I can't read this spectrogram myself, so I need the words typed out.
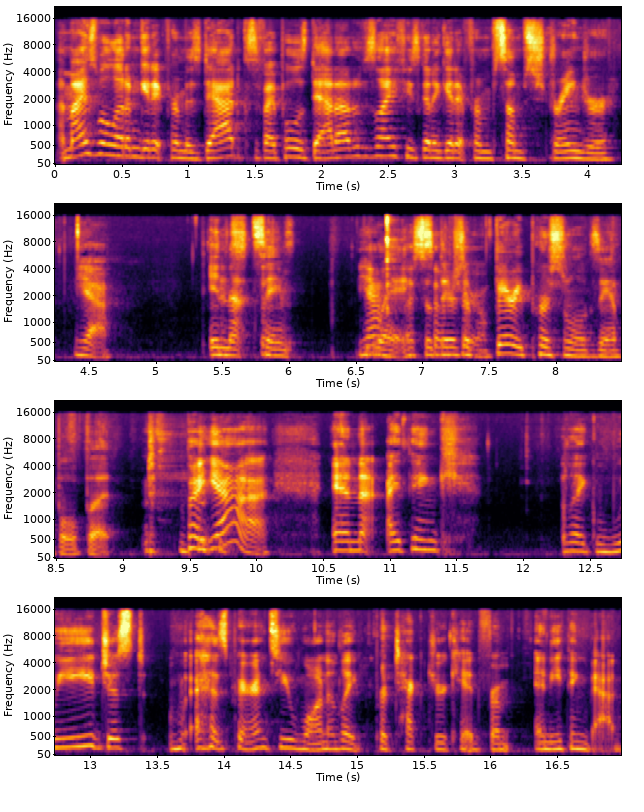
I might as well let him get it from his dad because if I pull his dad out of his life, he's going to get it from some stranger Yeah. in That's- that same yeah, way. So, so there's true. a very personal example, but but yeah and i think like we just as parents you want to like protect your kid from anything bad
